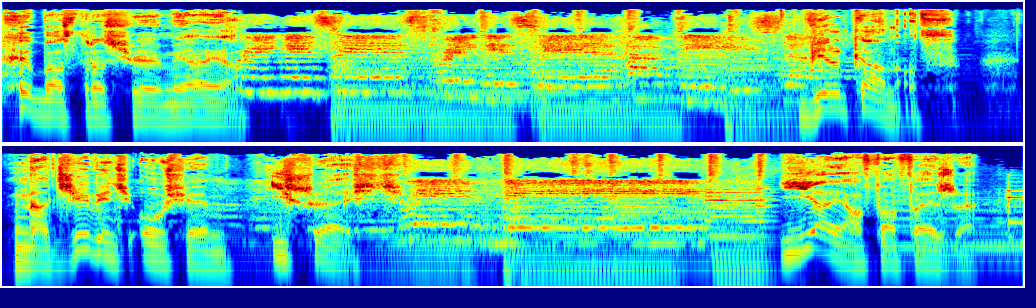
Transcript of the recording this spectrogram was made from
chyba straciłem jaja. Wielkanoc na 9, 8 i 6. with me. Jaja w aferze.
